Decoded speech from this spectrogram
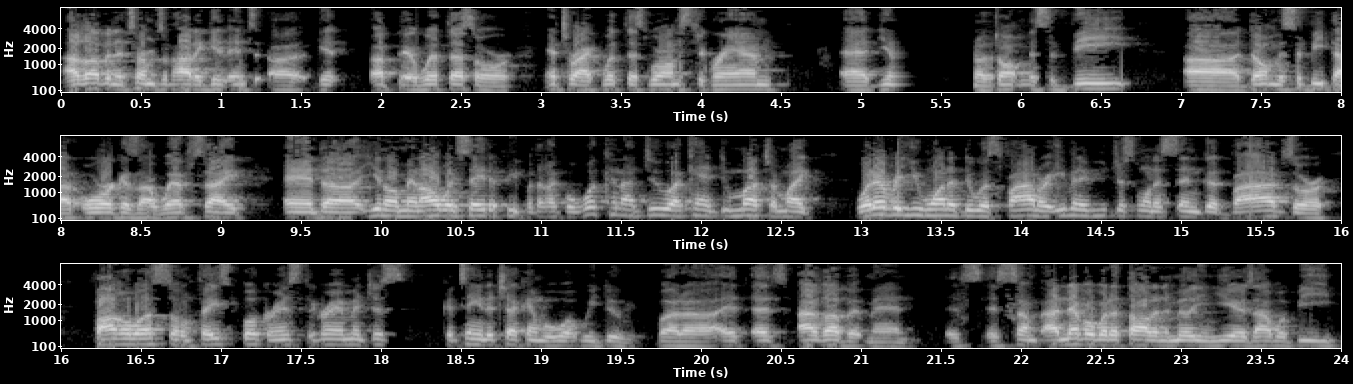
I love it in terms of how to get into uh, get up there with us or interact with us. We're on Instagram at you know don't miss a beat. Uh, don't miss a beat.org is our website. And uh, you know, man, I always say to people, they're like, "Well, what can I do? I can't do much." I'm like, whatever you want to do is fine. Or even if you just want to send good vibes or follow us on Facebook or Instagram and just continue to check in with what we do. But uh, it, I love it, man. It's it's some I never would have thought in a million years I would be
